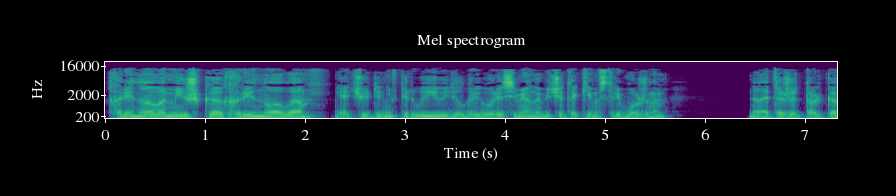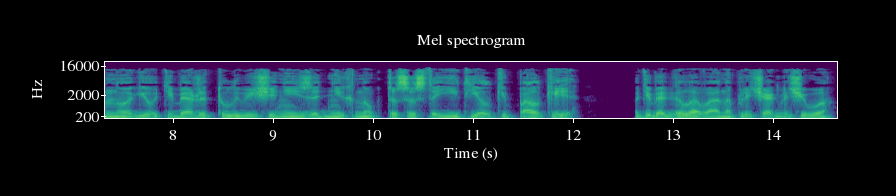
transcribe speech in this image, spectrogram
«Хреново, Мишка, хреново!» Я чуть ли не впервые видел Григория Семеновича таким встревоженным. «Но это же только ноги, у тебя же туловище не из одних ног-то состоит, елки-палки. У тебя голова на плечах для чего?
